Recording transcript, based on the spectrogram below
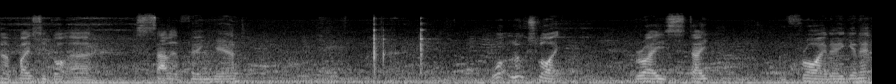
I've basically got a salad thing here. What looks like braised steak and fried egg in it.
